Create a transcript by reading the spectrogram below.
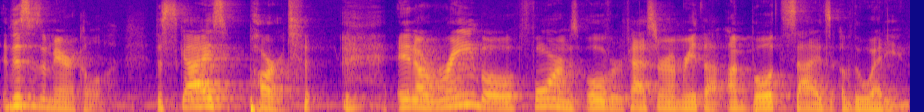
this is a miracle. The skies part. and a rainbow forms over Pastor Amrita on both sides of the wedding.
